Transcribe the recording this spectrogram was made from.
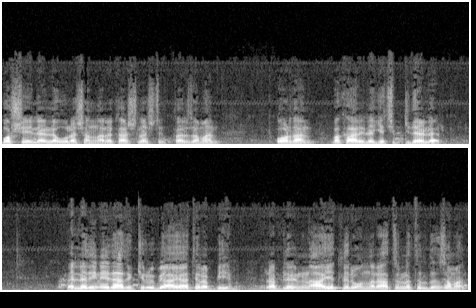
Boş şeylerle uğraşanları karşılaştıkları zaman oradan vakar ile geçip giderler. Vellezine izâ zükirû bi ayati rabbihim. Rablerinin ayetleri onlara hatırlatıldığı zaman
